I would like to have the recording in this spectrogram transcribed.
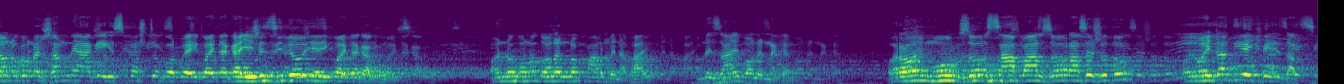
জনগণের সামনে আগে স্পষ্ট করবে, এই কয় টাকা এসেছিল, এই কয় টাকা অন্য কোন দলের লোক মারবে না ভাই। আপনি যাই বলেন না কেন? ওরা ওই মুখ জোর চাপার জোর আছে শুধু। ওই ওইটা দিয়ে খেয়ে যাচ্ছে।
